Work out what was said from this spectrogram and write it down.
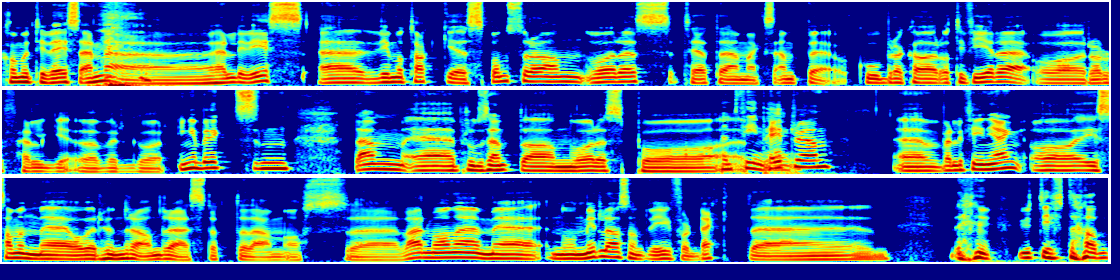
kommet til veis ende, heldigvis. Eh, vi må takke sponsorene våre, TTMXMP og Kobrakar84 og Rolf Helge Øvergård Ingebrigtsen. De er produsentene våre på En fin gjeng. Patrion. Eh, veldig fin gjeng, og i sammen med over 100 andre støtter de oss eh, hver måned med noen midler, sånn at vi får dekt eh, utgiftene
